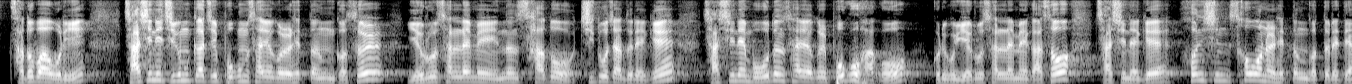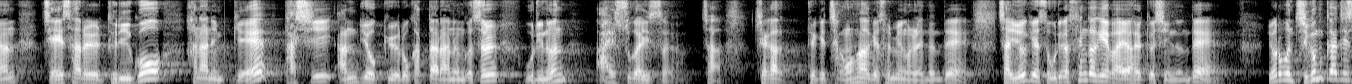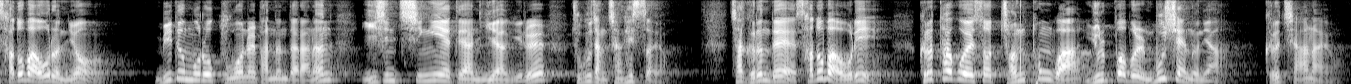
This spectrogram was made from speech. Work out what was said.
사도 바울이 자신이 지금까지 복음 사역을 했던 것을 예루살렘에 있는 사도 지도자들에게 자신의 모든 사역을 보고하고 그리고 예루살렘에 가서 자신에게 헌신 서원을 했던 것들에 대한 제사를 드리고 하나님께 다시 안디옥 교회로 갔다라는 것을 우리는 알 수가 있어요. 자, 제가 되게 장황하게 설명을 했는데 자, 여기에서 우리가 생각해 봐야 할 것이 있는데 여러분 지금까지 사도 바울은요. 믿음으로 구원을 받는다라는 이신칭의에 대한 이야기를 주구장창했어요. 자, 그런데 사도 바울이 그렇다고 해서 전통과 율법을 무시했느냐? 그렇지 않아요.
